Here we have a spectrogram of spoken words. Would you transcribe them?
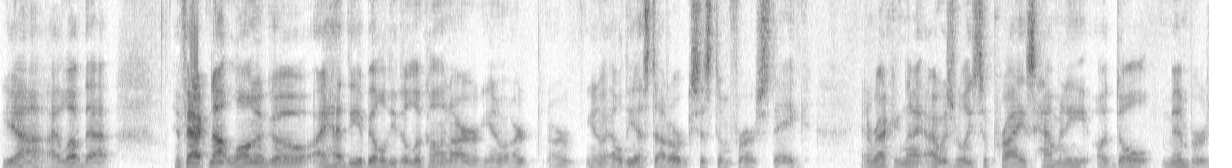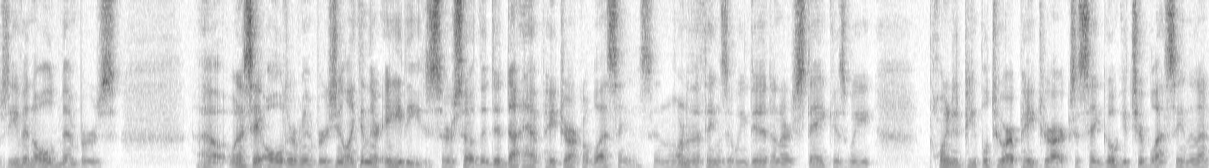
Yeah, I love that. In fact, not long ago, I had the ability to look on our, you know, our, our, you know, LDS.org system for our stake, and recognize. I was really surprised how many adult members, even old members, uh, when I say older members, you know, like in their 80s or so, that did not have patriarchal blessings. And one of the things that we did in our stake is we pointed people to our patriarchs to say, "Go get your blessing." And uh,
